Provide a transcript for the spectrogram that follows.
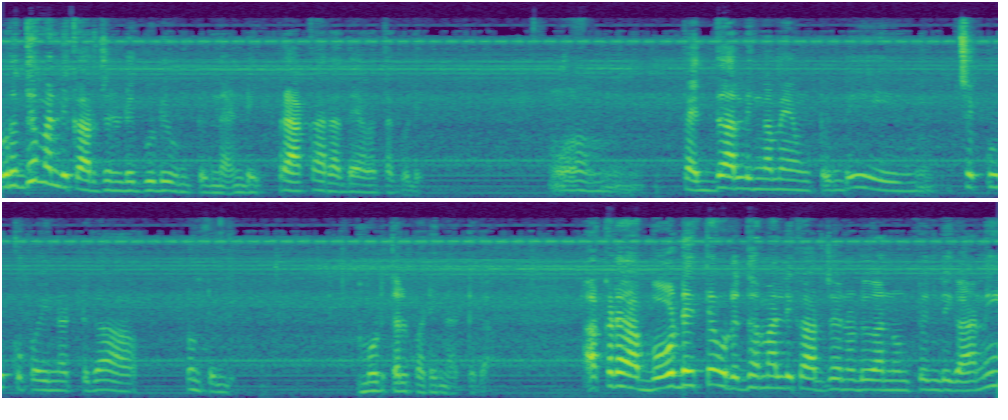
వృద్ధ మల్లికార్జునుడి గుడి ఉంటుందండి ప్రాకార దేవత గుడి. పెద్ద లింగమే ఉంటుంది చెక్కుకుపోయినట్టుగా ఉంటుంది ముడతలు పడినట్టుగా. అక్కడ బోర్డు అయితే వృద్ధమల్లికార్జునుడు అని ఉంటుంది కానీ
